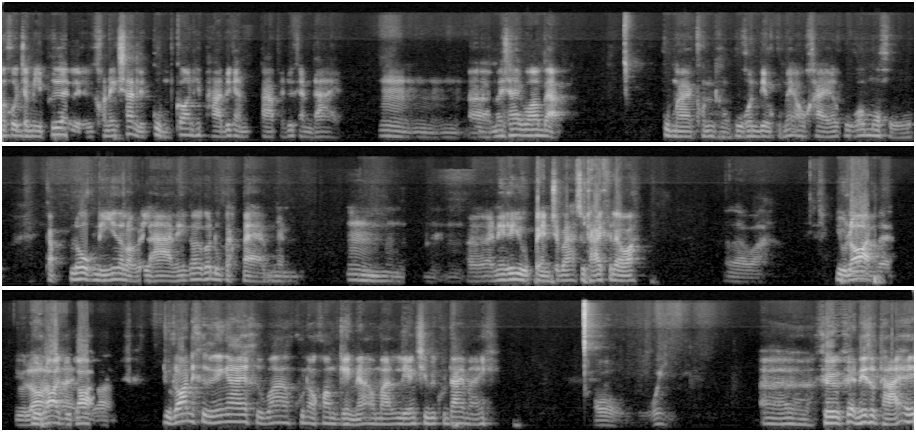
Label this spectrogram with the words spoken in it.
มันควรจะมีเพื่อนหรือคอนเนคชันหรือกลุ่มก้อนที่พาด้วยกันพาไปด้วยกันได้ อืมอืมอืมเออไม่ใช่ว่าแบบ กูมาคนของกูคนเดียวกูไม่เอาใครแล้วกูก็โมโหกับโลกนี้ตลอดเวลาอะไรนี้ก็ก็ดูแปลกๆเหมือนกันอืมอืมอืมอืมเอออันนี้ก็อยู่เป็นใช่ปะสุดท้ายคืออะไรวะอะไรวะอยู่รอดเลยอยู่อยู่รอดใช่อยู่รอดอยู่รอดนี่คือง่ายๆก็คือว่าคุณเอาความเก่งนะเอามาเลี้ยงชีวิตคุณได้ไหมโอ้ยเออคือคืออันนี้สุดท้ายเอ้ย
